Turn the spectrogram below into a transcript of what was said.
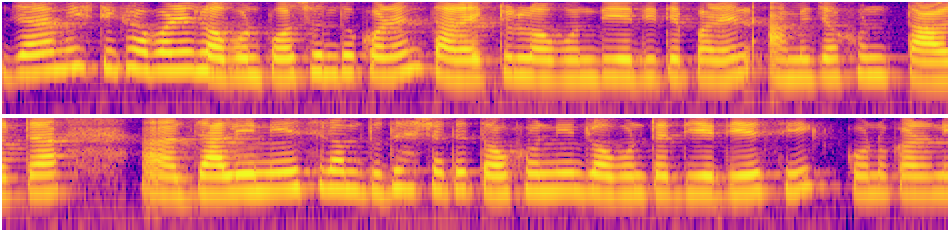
যারা মিষ্টি খাবারে লবণ পছন্দ করেন, তারা একটু লবণ দিয়ে দিতে পারেন। আমি যখন তালটা জ্বালিয়ে নিয়েছিলাম দুধের সাথে, তখনই লবণটা দিয়ে দিয়েছি। কোনো কারণে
